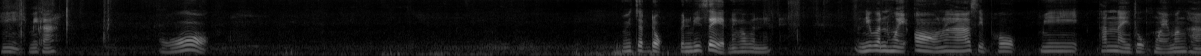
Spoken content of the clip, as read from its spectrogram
นี่เห็นไหมคะ โอ้ นจะดกเป็นพิเศษนะคะวันนี้ วันนี้วันหวยออกนะคะสิบหกมีท่านไหนถูกหวยบ้างคะ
